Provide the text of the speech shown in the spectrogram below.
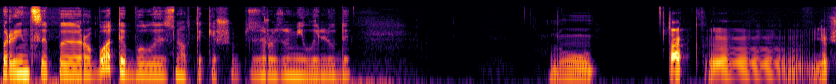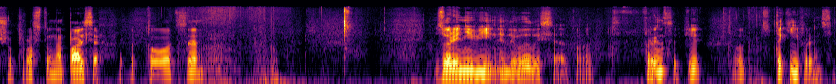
принципи роботи були знов таки, щоб зрозуміли люди? Ну, так, е, якщо просто на пальцях, то це зоряні війни дивилися, то в принципі, от такий принцип.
